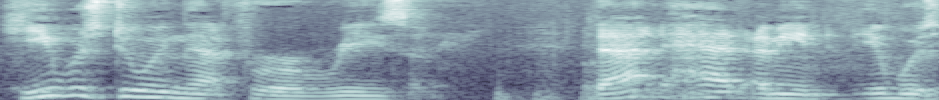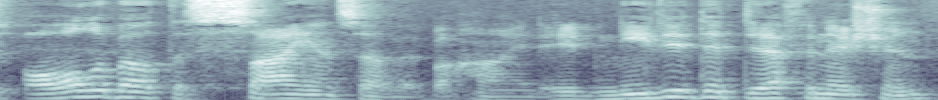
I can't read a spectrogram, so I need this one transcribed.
he was doing that for a reason. That had, I mean, it was all about the science of it behind. It needed a definition.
